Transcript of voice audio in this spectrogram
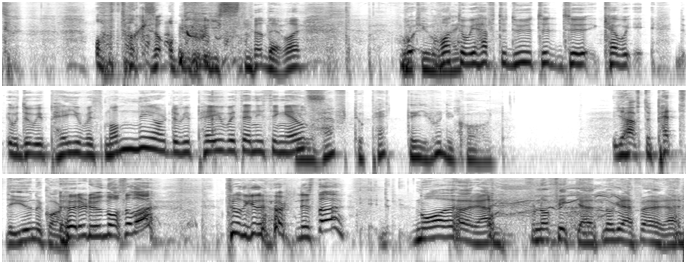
Å, takk, så opplysende det var. What like- do we have to do to, to can we, Do we pay you with money or do we pay with anything else? You have to pet the unicorn. You have to pet the unicorn. Hører du den også, da? Trodde ikke du hørte den i stad? Nå hører jeg, den, for nå fikk jeg ut noe greier fra øret her.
